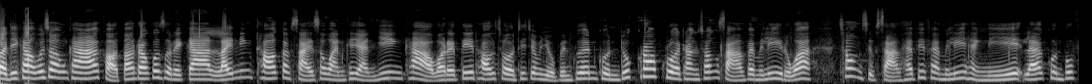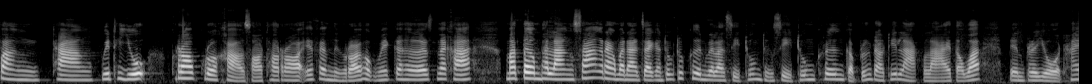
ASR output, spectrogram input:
วัสดีค่ะคุณผู้ชมคะ ขอต้อนรับเข้าสู่รายการ Lightning Talk กับสายสวรรค์ขยันยิ่งค่ะ Variety Talk Show ที่จะมาอยู่เป็นเพื่อนคุณทุกครอบครัวทางช่อง 3 Family หรือว่าช่อง 13 Happy Family แห่งนี้ และคุณผู้ฟังทางวิทยุ ครอบครัวข่าวสทร FM 106 MHz นะคะ มาเติมพลังสร้างแรงบันดาลใจกันทุก ๆ คืน เวลา4ทุ่มถึง4ทุ่มครึ่งกับเรื่องราวที่หลากหลาย แต่ว่าเป็นประโยชน์ให้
